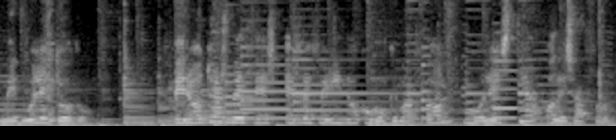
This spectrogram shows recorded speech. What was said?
me duele todo, pero otras veces es referido como quemazón, molestia o desazón.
